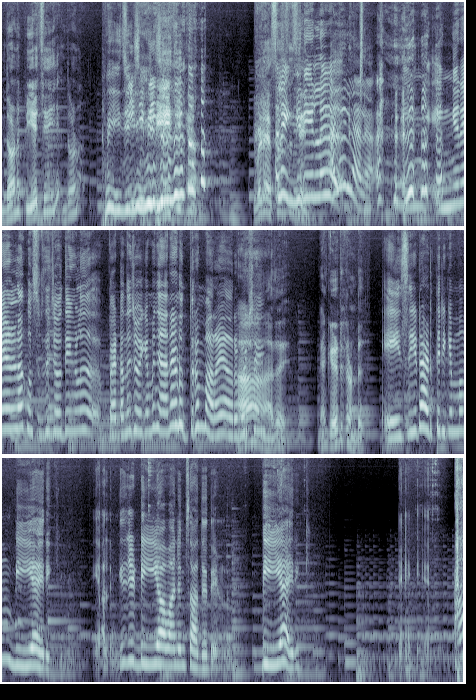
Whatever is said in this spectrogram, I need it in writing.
എന്താണ് പി എച്ച് ഡി എന്താണ്. ഇങ്ങനെയുള്ള ഇങ്ങനെയുള്ള കുസൃതി ചോദ്യങ്ങൾ പെട്ടെന്ന് ചോദിക്കുമ്പോ ഞാനാണ് ഉത്തരം പറയാറ്. പക്ഷേ അതെ. ഞാൻ കേട്ടിട്ടുണ്ട്. എ സിയുടെ അടുത്തിരിക്കുമ്പം ബി ആയിരിക്കും. അല്ലെങ്കിൽ ഡി ആവാനും സാധ്യതയുണ്ട്. ബി ആയിരിക്കും. ആ,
